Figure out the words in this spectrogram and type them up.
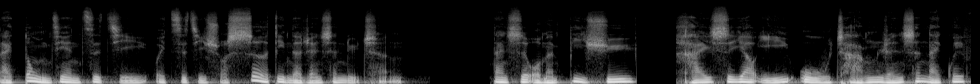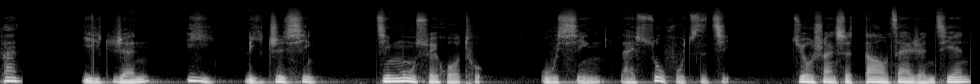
来洞见自己为自己所设定的人生旅程。但是我们必须还是要以五常人生来规范，以仁义礼智信金木水火土五行来束缚自己。就算是道在人间，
